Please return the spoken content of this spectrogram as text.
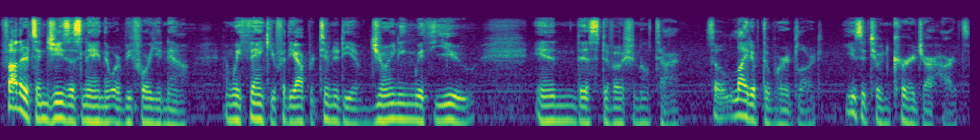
Father, it's in Jesus' name that we're before you now. And we thank you for the opportunity of joining with you in this devotional time. So light up the word, Lord. Use it to encourage our hearts.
